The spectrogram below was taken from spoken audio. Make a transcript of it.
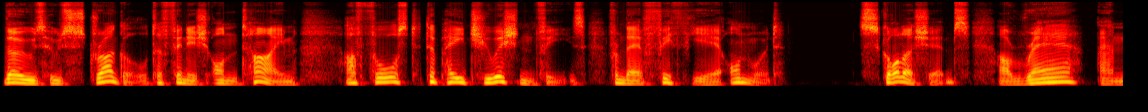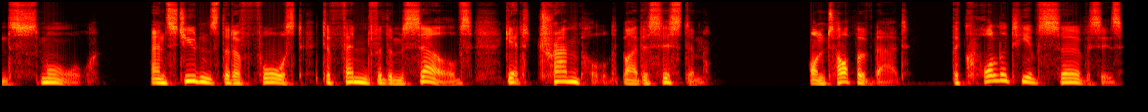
those who struggle to finish on time are forced to pay tuition fees from their fifth year onward. Scholarships are rare and small, and students that are forced to fend for themselves get trampled by the system. On top of that, the quality of services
